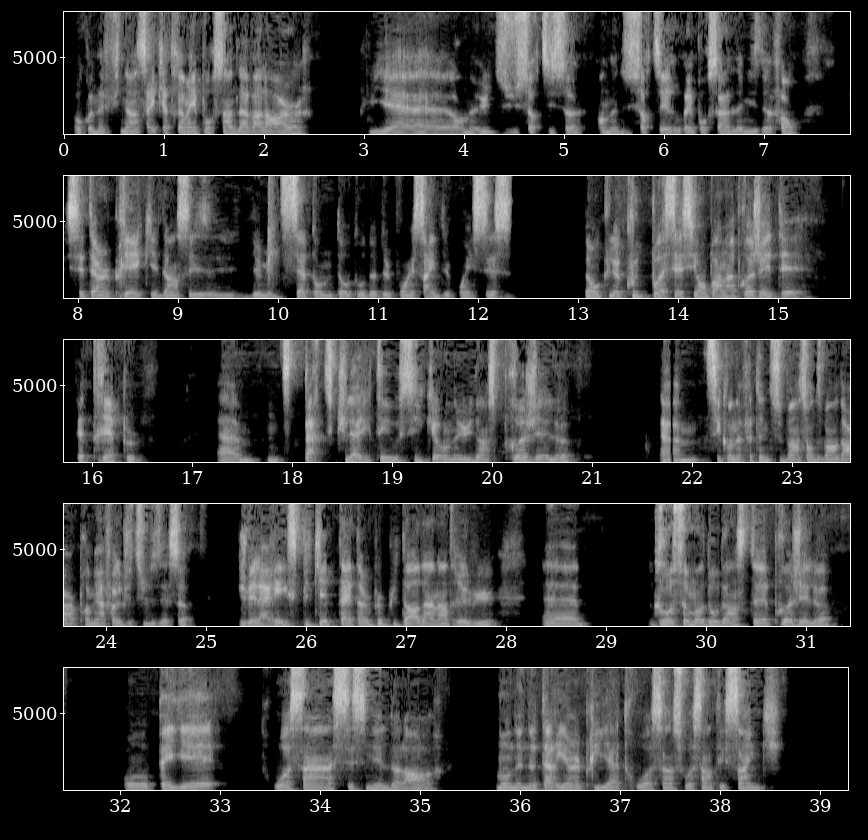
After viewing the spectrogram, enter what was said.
Donc, on a financé à 80% de la valeur. Puis, euh, on, a eu dû sortir, on a dû sortir 20% de la mise de fonds. C'était un prêt qui est dans ces 2017, on était autour de 2,5, 2,6. Donc, le coût de possession pendant le projet était, très peu. Une petite particularité aussi qu'on a eue dans ce projet-là, c'est qu'on a fait une subvention du vendeur. Première fois que j'utilisais ça. Je vais la réexpliquer peut-être un peu plus tard dans l'entrevue. grosso modo, dans ce projet-là, on payait 306 000 mais on a notarié un prix à 365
